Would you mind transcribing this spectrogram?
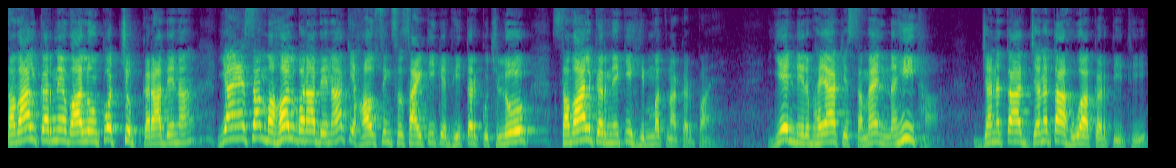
सवाल करने वालों को चुप करा देना या ऐसा माहौल बना देना कि हाउसिंग सोसाइटी के भीतर कुछ लोग सवाल करने की हिम्मत ना कर पाए। ये निर्भया के समय नहीं था। जनता जनता हुआ करती थी,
